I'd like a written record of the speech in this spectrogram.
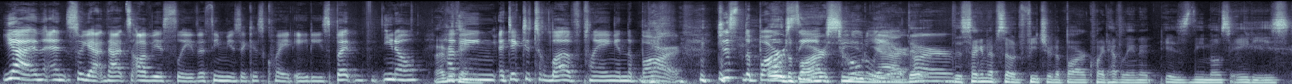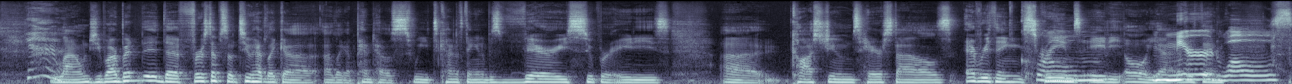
yeah, and, and so yeah, that's obviously the theme music is quite 80s, but you know, Everything. having Addicted to Love playing in the bar, just the bar oh, the scenes bar scene, totally yeah. are, the, are the second episode featured a bar quite heavily, and it is the most '80s Yeah. loungy bar. But the- the first episode too had like a, a like a penthouse suite kind of thing, and it was very super '80s. Uh, costumes, hairstyles, everything screams Chrome, 80. Oh yeah, mirrored everything. walls.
